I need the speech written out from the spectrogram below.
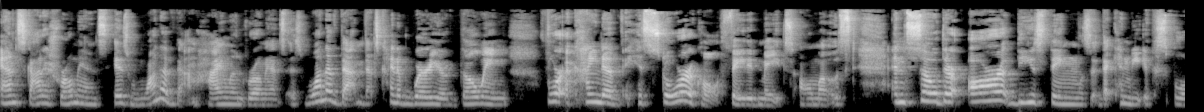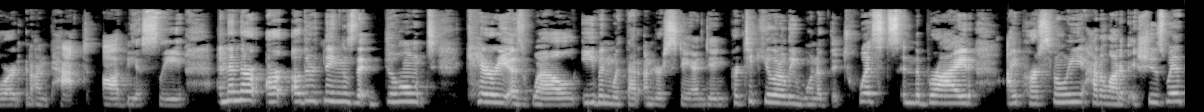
and Scottish romance is one of them. Highland romance is one of them. That's kind of where you're going for a kind of historical historical fated mates almost. And so there are these things that can be explored and unpacked, obviously. And then there are other things that don't carry as well, even with that understanding, particularly one of the twists in The Bride, I personally had a lot of issues with,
